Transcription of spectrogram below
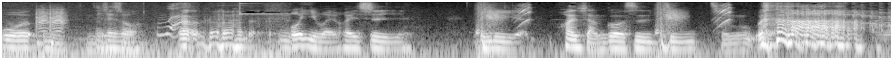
我，你先说。我以为会是比利人，幻想过是金城武。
